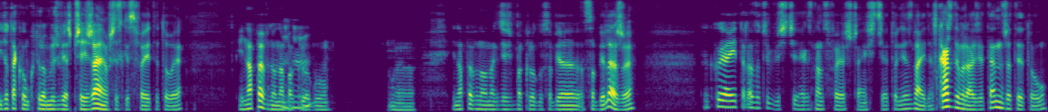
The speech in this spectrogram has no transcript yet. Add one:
i to taką, którą już wiesz, przejrzałem wszystkie swoje tytuły i na pewno na Mhm. backlogu e, i na pewno ona gdzieś w backlogu sobie, sobie leży. Tylko ja jej teraz oczywiście, jak znam swoje szczęście, to nie znajdę. W każdym razie tenże tytuł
